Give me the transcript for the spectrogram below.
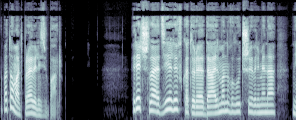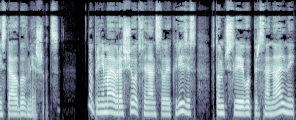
а потом отправились в бар. Речь шла о деле, в которое Дальман в лучшие времена не стал бы вмешиваться но принимая в расчет финансовый кризис, в том числе его персональный,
